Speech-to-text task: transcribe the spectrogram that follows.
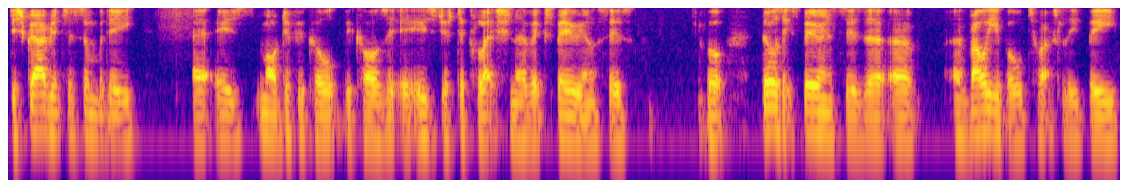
describing it to somebody uh, is more difficult because it, it is just a collection of experiences. But those experiences are, are, are valuable to actually be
